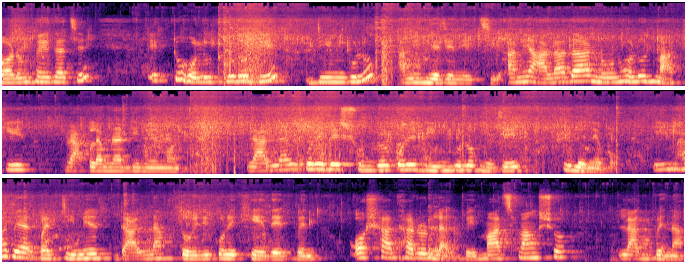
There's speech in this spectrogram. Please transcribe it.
গরম হয়ে গেছে। একটু হলুদ গুঁড়ো দিয়ে ডিমগুলো আমি ভেজে নিচ্ছি। আমি আলাদা নুন হলুদ মাখিয়ে রাখলাম না ডিমের মধ্যে। লাল লাল করে বেশ সুন্দর করে ডিমগুলো ভেজে তুলে নেব। এইভাবে একবার ডিমের ডালনা তৈরি করে খেয়ে দেখবেন। অসাধারণ লাগবে। মাছ মাংস লাগবে না।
